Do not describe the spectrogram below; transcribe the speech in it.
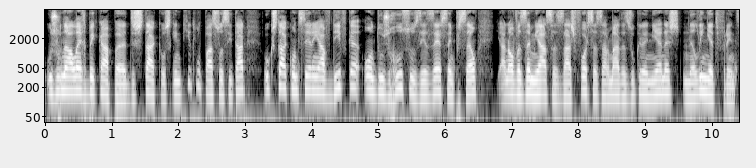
O jornal RBK destaca o seguinte título, passo a citar, o que está a acontecer em Avdivka, onde os russos exercem pressão e há novas ameaças às forças armadas ucranianas na linha de frente.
